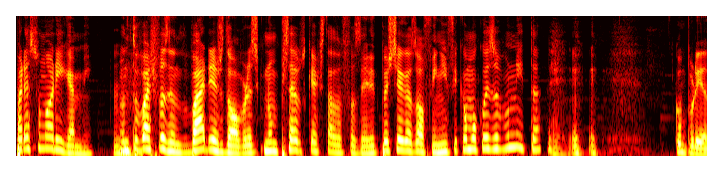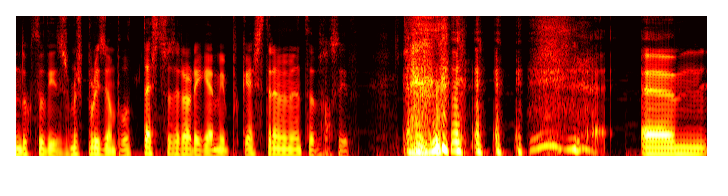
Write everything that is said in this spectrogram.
parece um origami. Uhum. Onde tu vais fazendo várias dobras que não percebes o que é que estás a fazer e depois chegas ao fim e fica uma coisa bonita. Compreendo o que tu dizes, mas por exemplo, detesto fazer origami porque é extremamente aborrecido. Um,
